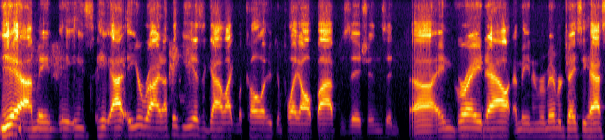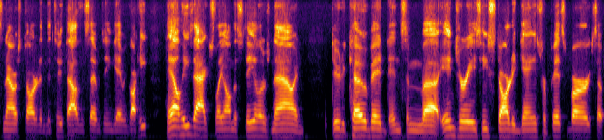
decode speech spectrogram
Yeah, I mean, he's he. I, you're right. I think he is a guy like McCullough who can play all five positions and uh, and grade out. I mean, and remember, J.C. Hassenauer started in the 2017 game guard. He hell, he's actually on the Steelers now, and due to COVID and some uh, injuries, he started games for Pittsburgh. So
